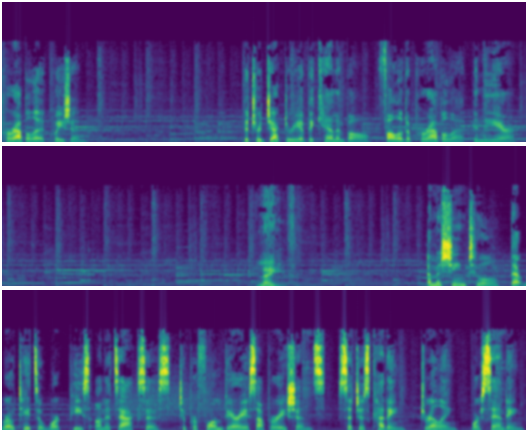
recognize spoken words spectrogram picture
Parabola equation The trajectory of the cannonball followed a parabola in the air. Lathe A machine tool that rotates a workpiece on its axis to perform various operations, such as cutting, drilling, or sanding.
